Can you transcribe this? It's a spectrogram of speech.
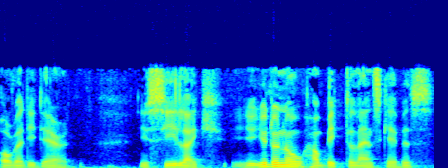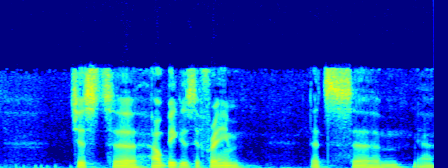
already there. You see, like you, you don't know how big the landscape is, just uh, how big is the frame. That's um, yeah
